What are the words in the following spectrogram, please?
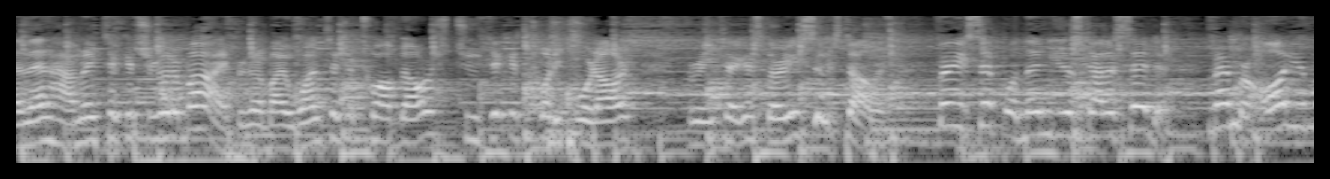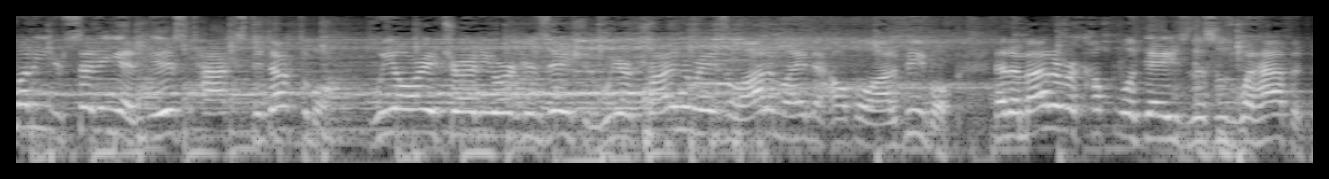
And then how many tickets you're going to buy. If you're going to buy one ticket, $12, two tickets, $24, three tickets, $36. Very simple, and then you just got to send it. Remember, all your money you're sending in is tax deductible. We are a charity organization. We are trying to raise a lot of money to help a lot of people. In a matter of a couple of days, this is what happened.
